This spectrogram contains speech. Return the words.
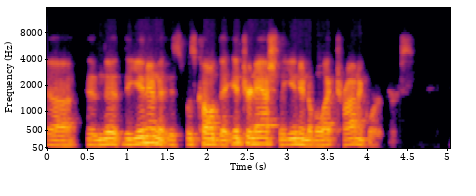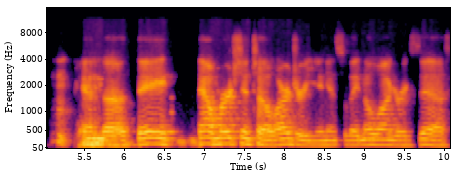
uh, and the, the union is, was called the International Union of Electronic Workers. Hmm. And uh, they now merged into a larger union, so they no longer exist.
